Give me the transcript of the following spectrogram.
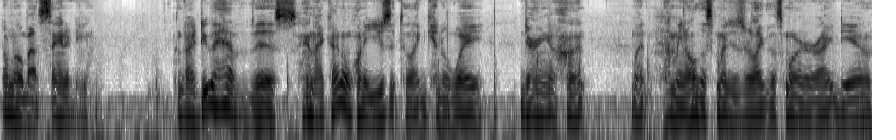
don't know about sanity, but I do have this, and I kind of want to use it to like get away during a hunt. But I mean, all the smudges are like the smarter idea.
